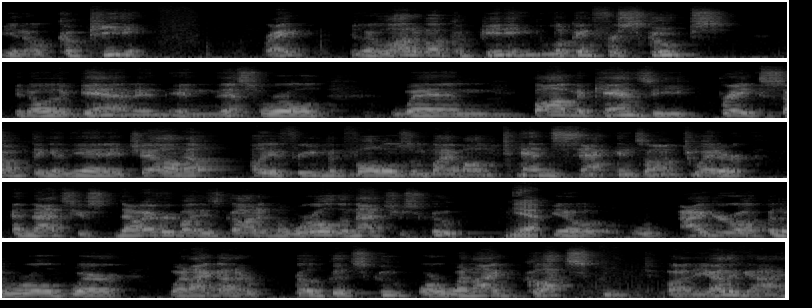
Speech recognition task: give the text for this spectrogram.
you know competing right? You learn a lot about competing, looking for scoops. You know, again, in, in this world, when Bob McKenzie breaks something in the NHL, Elliotte Friedman follows him by about 10 seconds on Twitter, and that's your now everybody's got it in the world, and that's your scoop. Yeah. You know, I grew up in a world where when I got a real good scoop or when I got scooped by the other guy,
